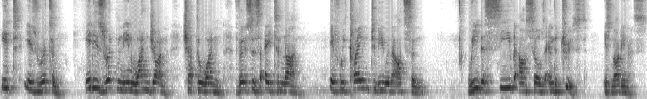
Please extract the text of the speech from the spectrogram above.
It is written. It is written in 1 John chapter 1, verses 8 and 9. If we claim to be without sin, we deceive ourselves and the truth is not in us.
